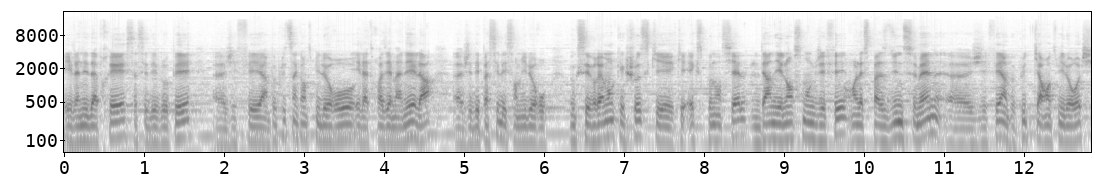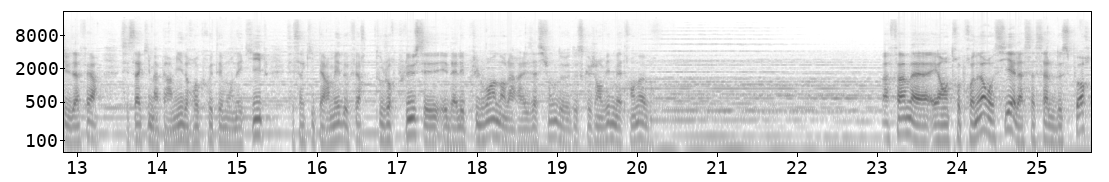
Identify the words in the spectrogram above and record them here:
et l'année d'après, ça s'est développé. Euh, j'ai fait un peu plus de 50 000 euros. Et la troisième année, là, euh, j'ai dépassé les 100 000 euros. Donc c'est vraiment quelque chose qui est, exponentiel. Le dernier lancement que j'ai fait, en l'espace d'une semaine, euh, j'ai fait un peu plus de 40 000 euros de chiffre d'affaires. C'est ça qui m'a permis de recruter mon équipe. C'est ça qui permet de faire toujours plus et, d'aller plus loin dans la réalisation de ce que j'ai envie de mettre en œuvre. Ma femme est entrepreneur aussi, elle a sa salle de sport.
